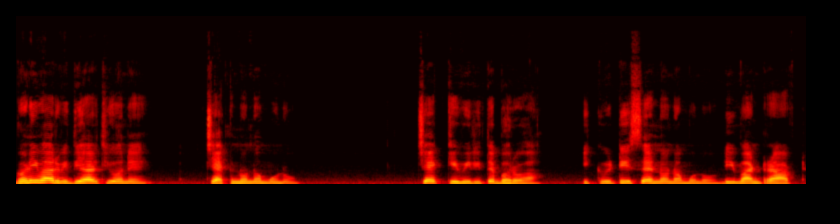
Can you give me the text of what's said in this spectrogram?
ઘણીવાર વિદ્યાર્થીઓને ચેકનો નમૂનો, ચેક કેવી રીતે ભરવા, ઇક્વિટી શેરનો નમૂનો, ડિમાન્ડ ડ્રાફ્ટ,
